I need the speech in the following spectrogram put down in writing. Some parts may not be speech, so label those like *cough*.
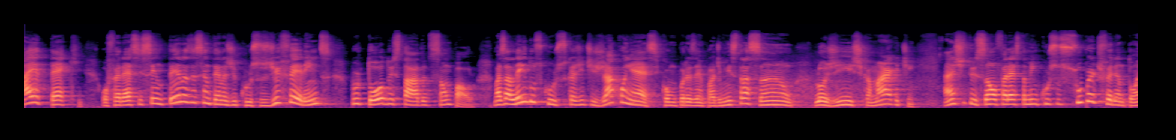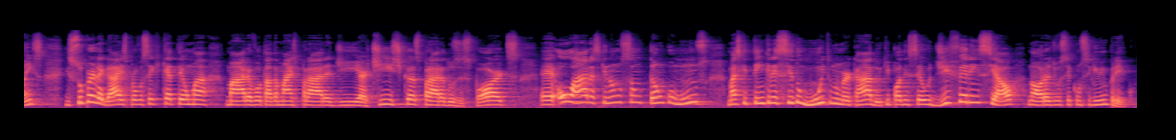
A ETEC oferece centenas e centenas de cursos diferentes por todo o estado de São Paulo. Mas além dos cursos que a gente já conhece, como por exemplo administração, logística, marketing, a instituição oferece também cursos super diferentões e super legais para você que quer ter uma, uma área voltada mais para a área de artísticas, para a área dos esportes, é, ou áreas que não são tão comuns, mas que têm crescido muito no mercado e que podem ser o diferencial na hora de você conseguir um emprego.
